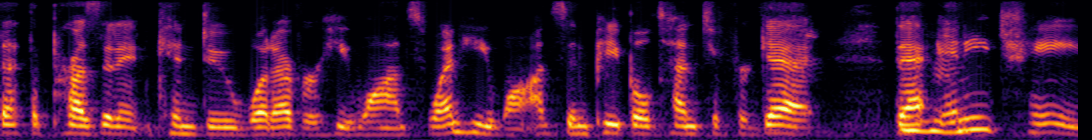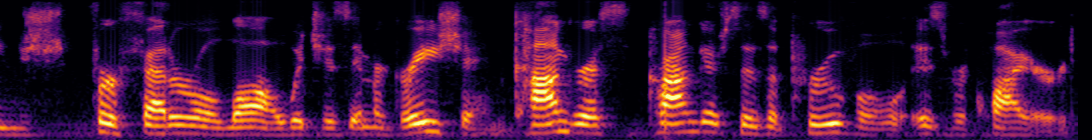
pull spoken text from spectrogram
that the president can do whatever he wants when he wants. And people tend to forget that mm-hmm. any change for federal law, which is immigration, Congress Congress's approval is required.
